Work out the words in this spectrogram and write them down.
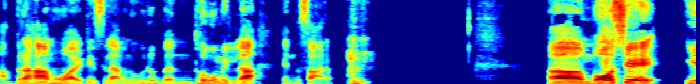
അബ്രഹാമുമായിട്ട് ഇസ്ലാമിന് ഒരു ബന്ധവുമില്ല എന്ന് സാരം. മോശെ ഈ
